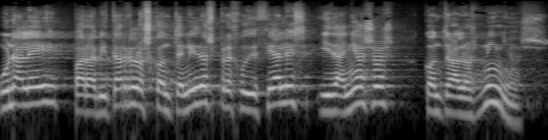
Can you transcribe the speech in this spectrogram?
Una ley para evitar los contenidos prejudiciales y dañosos contra los niños.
